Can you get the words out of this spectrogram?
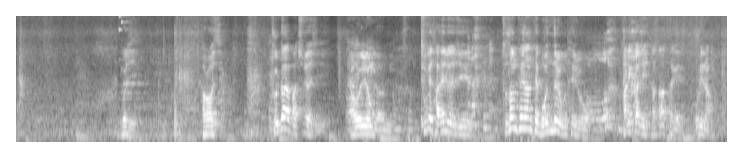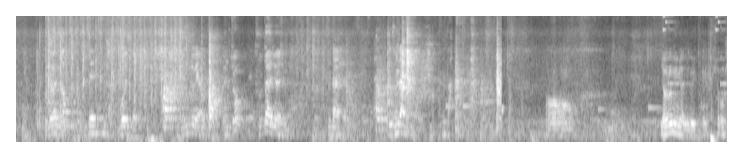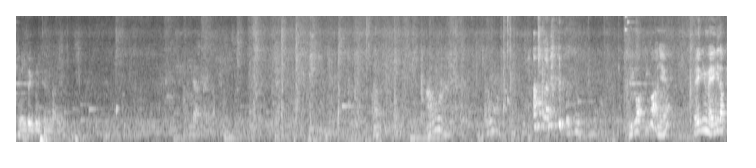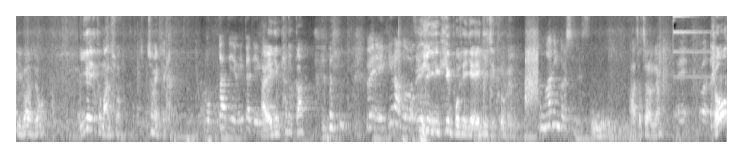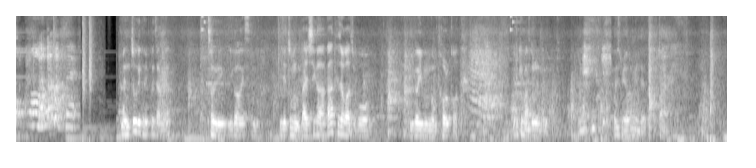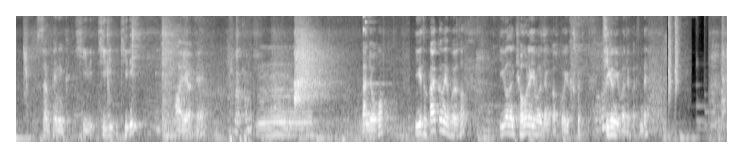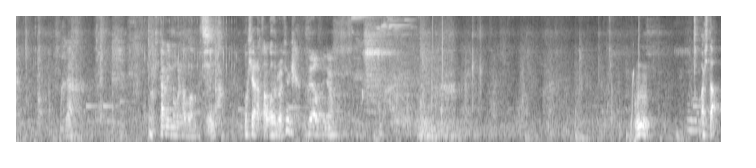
이거지. 더러워지죠. 둘다 맞춰줘야지. 겨울용, 여름용. 두 개 다 해줘야지. 두산 팬한테 뭔들 못 해줘. 오. 다리까지 다 따뜻하게 꼬리랑. 이거 했어? 네 했습니다. 뭐 했어? 왼쪽이라고. 왼쪽? 둘다 해줘야지 뭐. 둘다 해야 돼. 둘다 어 여름이면 이거 입고 겨울이면 이거 입으면 되는 거 아니에요? 아무거나. 이거 이거 아니에요? 애기면 애기답게 입어야죠. 이게 더 많죠 처음에 게 목까지 여기까지. 아 애긴 타니까? 왜 애기라고? 이, 이 귀 보세요 이게 애기지 그러면 동안인 걸 수도 있어. 아 저처럼요? 네. 맞아. 어? 어. 네. 왼쪽이 더 이쁘지 않아요? 저는 이거 하겠습니다. 이제 좀 날씨가 따뜻해져가지고 이거 입으면 너무 더울 것 같아요. 이렇게 만들어주면 어디 있으면 여름인데 덥잖아요 두산 팬이 그 기리 기리 기린? 아 얘가 얘? 음... 난 요거? 이게 더 깔끔해 보여서? 이거는 겨울에 입어야 될 것 같고 이거는 지금 입어야 될 것 같은데? 야 비타민 먹으려고 한 거지 혹시 하나 광고 들어올 적이요? 드세요, 분명. 음 맛있다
